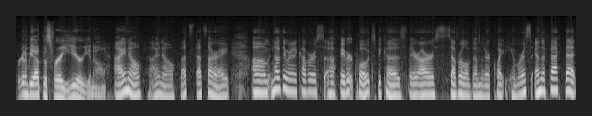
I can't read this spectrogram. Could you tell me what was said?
we're gonna be at this for a year. You know. I know, I know. That's that's all right. Um, another thing we're to cover is uh, favorite quotes because there are several of them that are quite humorous, and the fact that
